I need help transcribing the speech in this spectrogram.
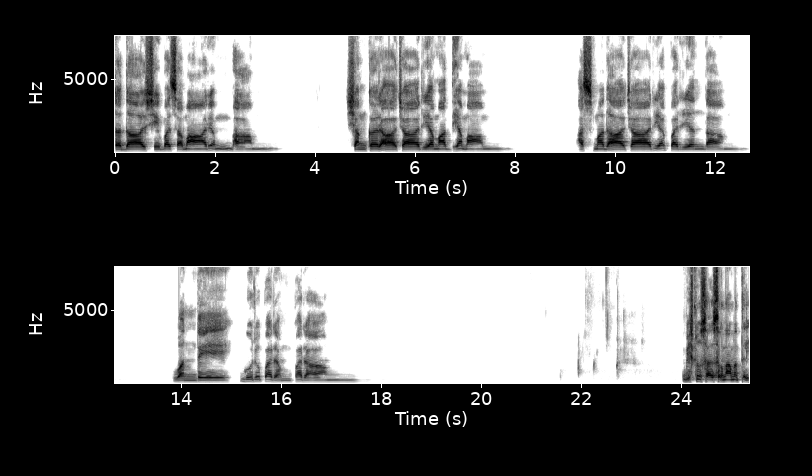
സദാശിവസമാരംഭാം ശങ്കരാചാര്യമധ്യമാം അസ്മദാചാര്യപര്യന്താം വന്ദേ ഗുരുപരമ്പരാം വിഷ്ണു സഹസ്രനാമത്തിൽ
